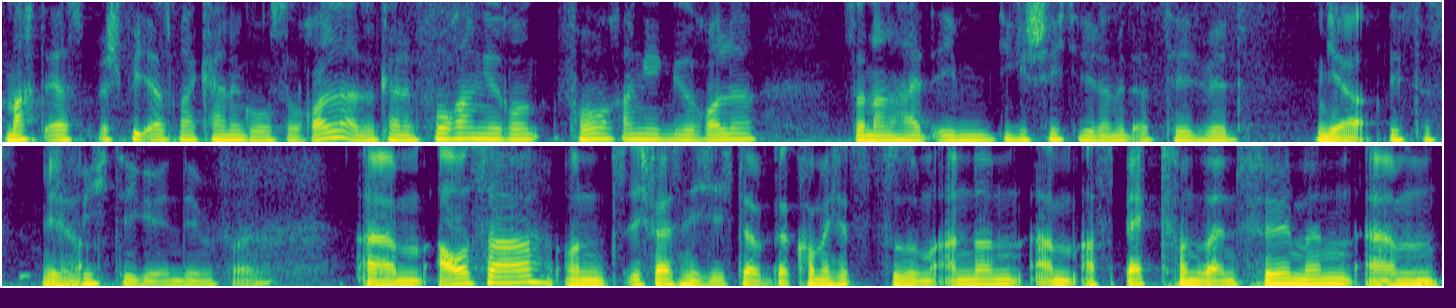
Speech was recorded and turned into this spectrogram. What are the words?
macht erst, spielt erstmal keine große Rolle, also keine vorrangige, vorrangige Rolle, sondern halt eben die Geschichte, die damit erzählt wird, Ja. ist das Ja. Wichtige in dem Fall. Ähm, außer, und ich weiß nicht, ich, da, da komme ich jetzt zu so einem anderen ähm, Aspekt von seinen Filmen. Ähm,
